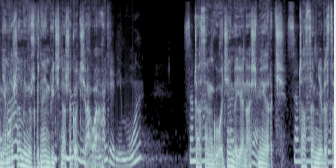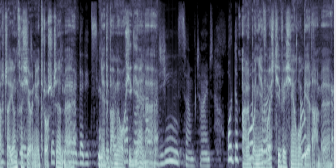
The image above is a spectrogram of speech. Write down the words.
Nie możemy już gnębić naszego ciała. Czasem głodzimy je na śmierć, czasem niewystarczająco się o nie troszczymy, nie dbamy o higienę, albo niewłaściwie się ubieramy.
